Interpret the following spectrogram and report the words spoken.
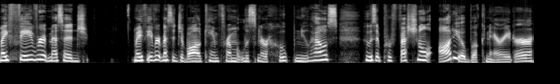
My favorite message my favorite message of all came from listener Hope Newhouse, who is a professional audiobook narrator,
